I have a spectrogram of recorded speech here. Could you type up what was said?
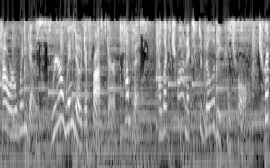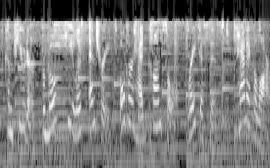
power windows, rear window defroster, compass, electronic stability control, trip computer, remote keyless entry, overhead console, brake assist, panic alarm,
